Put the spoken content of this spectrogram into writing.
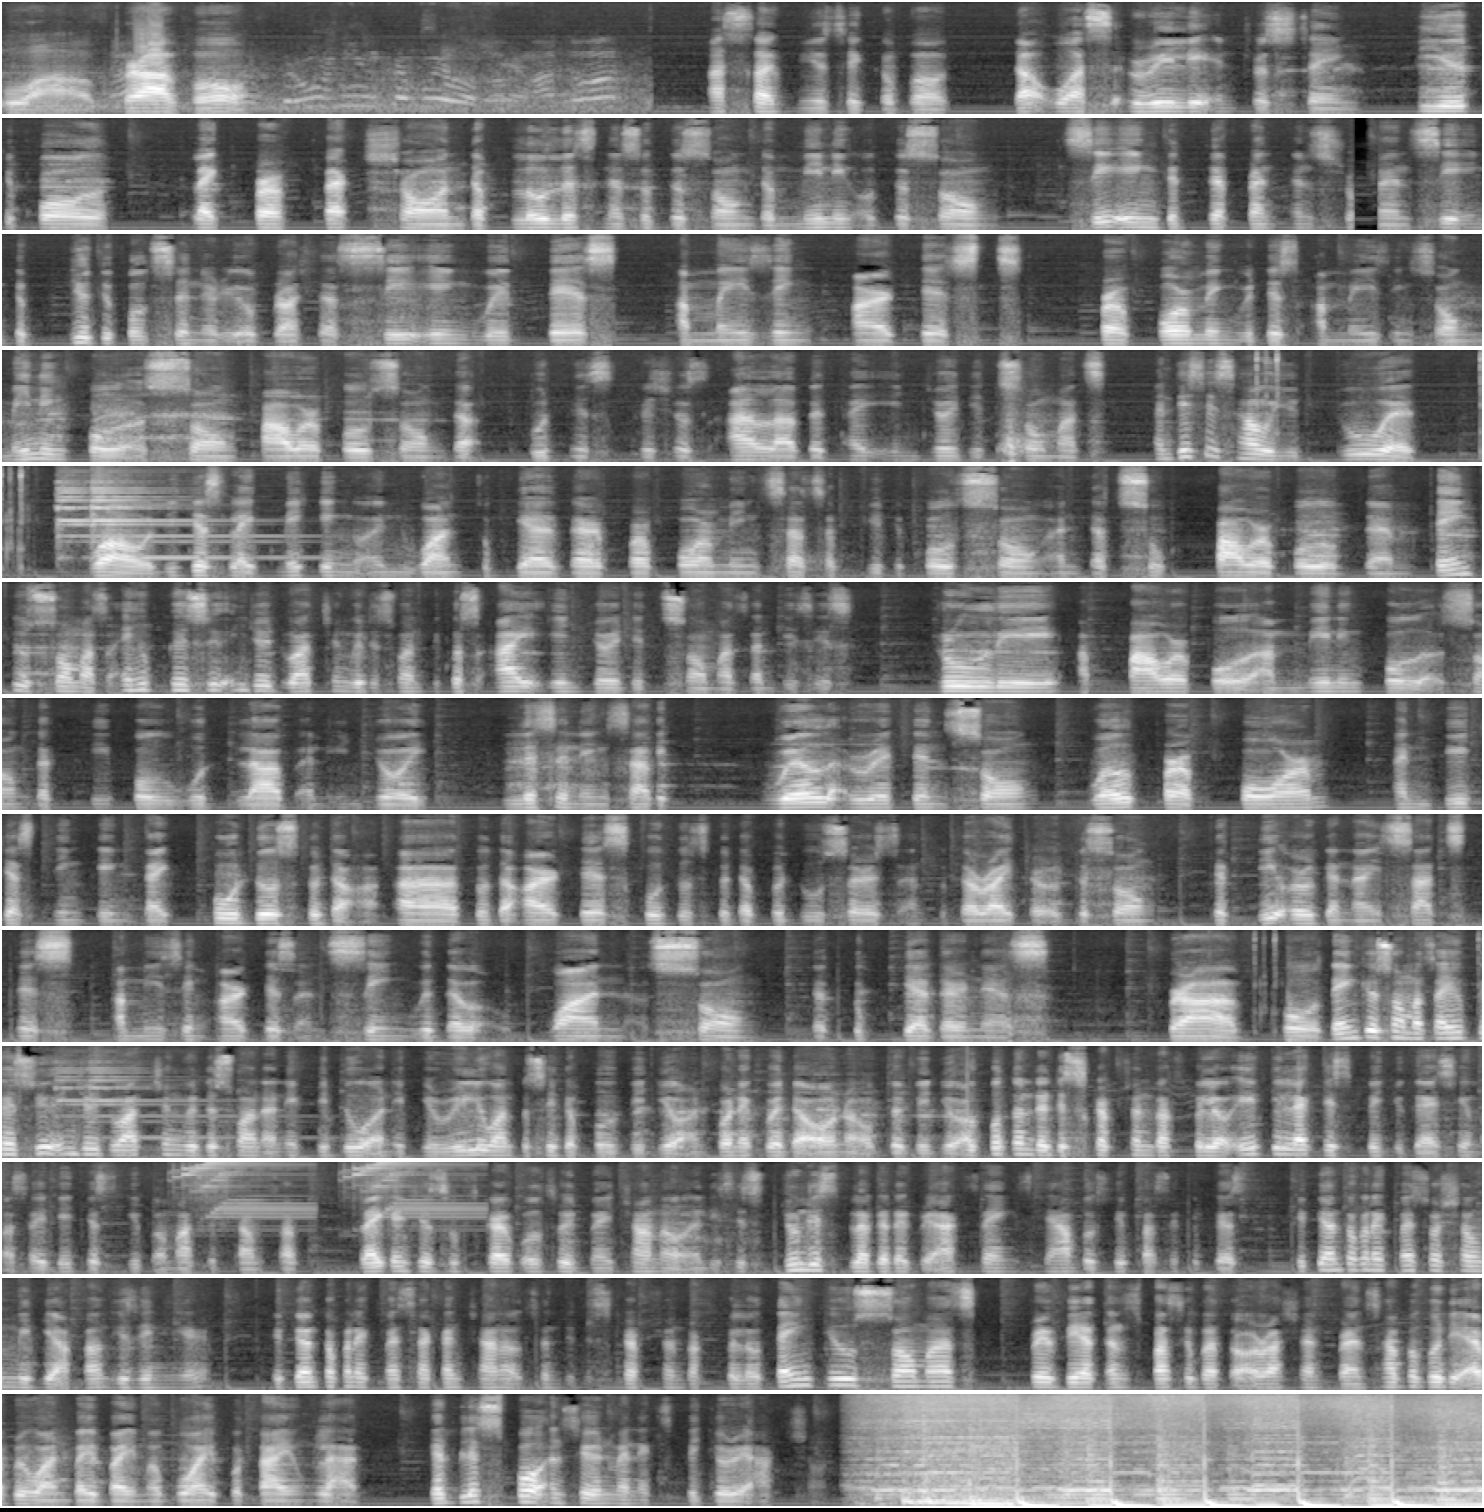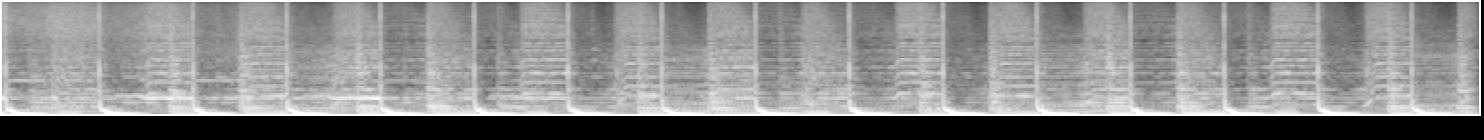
Wow, bravo. Masag music about. That was really interesting. Beautiful, like perfection, the flawlessness of the song, the meaning of the song seeing the different instruments, seeing the beautiful scenery of Russia, seeing with this amazing artists performing with this amazing song, meaningful song, powerful song. The goodness gracious, I love it. I enjoyed it so much. And this is how you do it wow they just like making in one together performing such a beautiful song and that's so powerful of them thank you so much i hope guys you enjoyed watching with this one because i enjoyed it so much and this is truly a powerful a meaningful song that people would love and enjoy listening such well written song well performed and be just thinking like kudos to the uh, to the artists, kudos to the producers and to the writer of the song that they organize such this amazing artist and sing with the one song the togetherness bravo. Thank you so much. I hope guys you enjoyed watching with this one. And if you do and if you really want to see the full video and connect with the owner of the video i'll put on the description box below. If you like this video guys same as i did just give a massive thumbs up. Like and share subscribe also with my channel. And this is Junis Blagadag React saying stay humble stay positive guys. If you want to connect my social media account is in here. If you want to connect my second channel it's in the description box below. Thank you so much. Privyat and spasiba to our Russian friends. Have a good day everyone. Bye bye mabuhay po tayong lahat. God bless po and see you in my next video reaction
